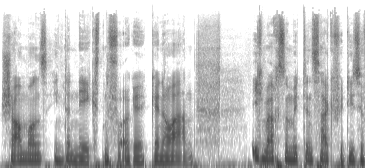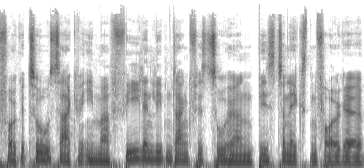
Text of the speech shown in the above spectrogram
schauen wir uns in der nächsten Folge genauer an. Ich mache somit den Sack für diese Folge zu, sage wie immer vielen lieben Dank fürs Zuhören, bis zur nächsten Folge.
